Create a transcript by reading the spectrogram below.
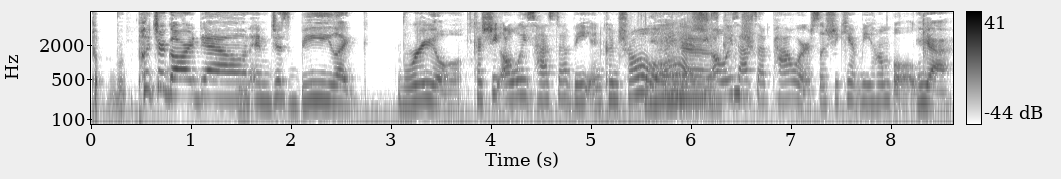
p- put your guard down and just be like real. Because she always has to be in control. Yes. She always has to have power, so she can't be humble. Yeah.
